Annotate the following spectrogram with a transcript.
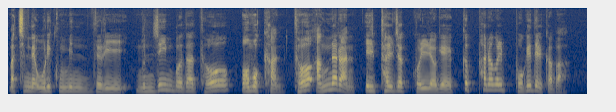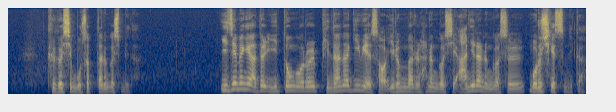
마침내 우리 국민들이 문재인보다 더 어목한 더 악랄한 일탈적 권력의 끝판왕을 보게 될까봐 그것이 무섭다는 것입니다. 이재명의 아들 이동호를 비난하기 위해서 이런 말을 하는 것이 아니라는 것을 모르시겠습니까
